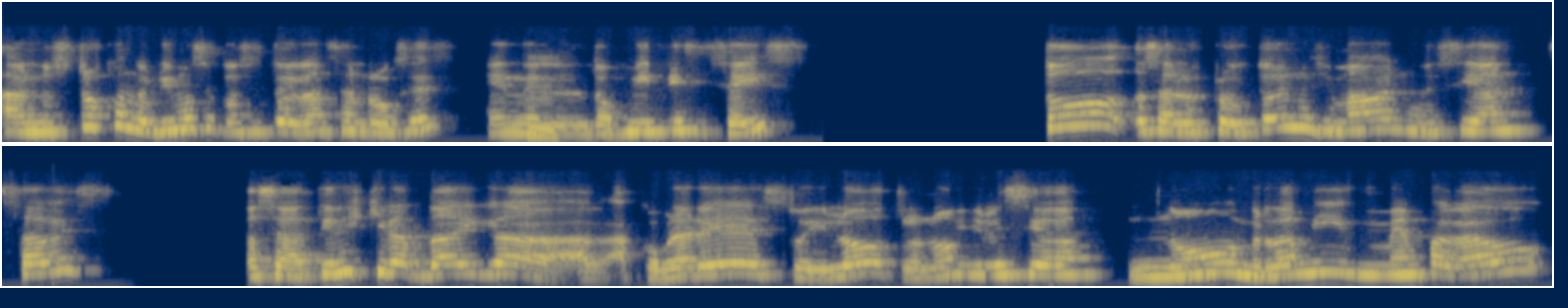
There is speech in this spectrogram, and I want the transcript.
a nosotros cuando abrimos el concierto de Guns N' Roses en mm. el 2016, todo, o sea, los productores nos llamaban, nos decían, ¿sabes? O sea, tienes que ir a Daiga a, cobrar esto y lo otro, ¿no? Y yo le decía, no, en verdad a mí me han pagado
